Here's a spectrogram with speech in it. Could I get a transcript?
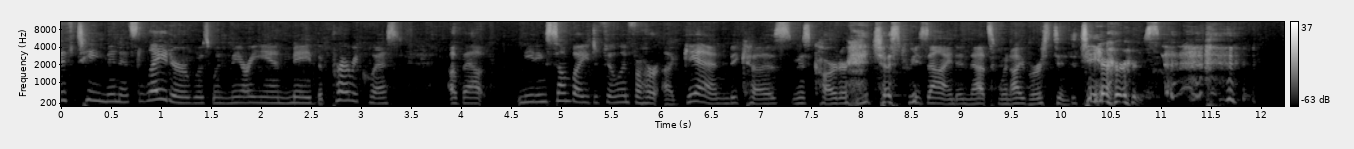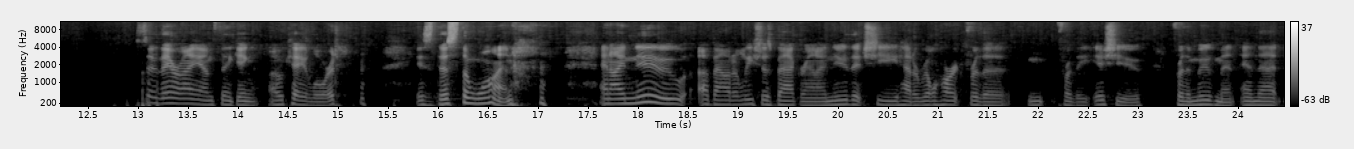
15 minutes later was when Marianne made the prayer request about needing somebody to fill in for her again because Miss Carter had just resigned, and that's when I burst into tears. so there I am thinking, okay, Lord, is this the one? and I knew about Alicia's background. I knew that she had a real heart for the for the issue, for the movement, and that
